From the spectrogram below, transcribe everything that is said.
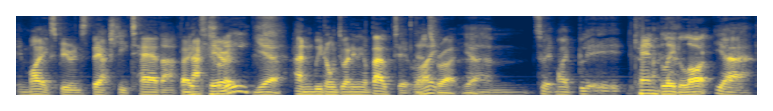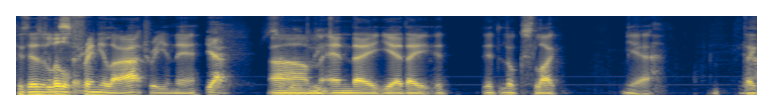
in my experience, they actually tear that They naturally. it, yeah. and we don't do anything about it. Right. That's right, yeah. Um, so it might bleed. Can bleed a lot. Yeah. because there's a little So- frenular artery in there. Yeah. So Um, and they, yeah, they, it, it looks like, yeah, they,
